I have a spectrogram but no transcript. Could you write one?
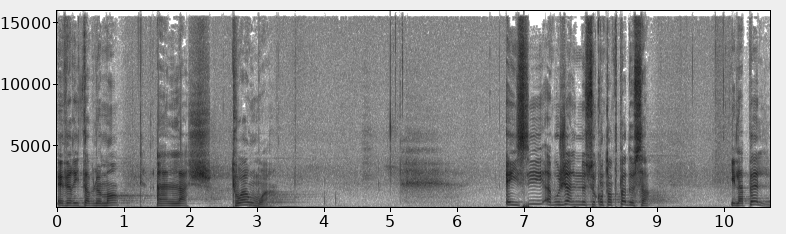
est véritablement un lâche, toi ou moi. Et ici, Abu Jahl ne se contente pas de ça. Il appelle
